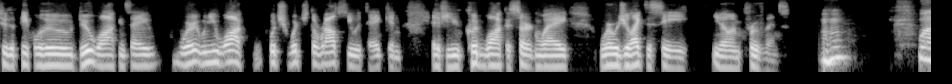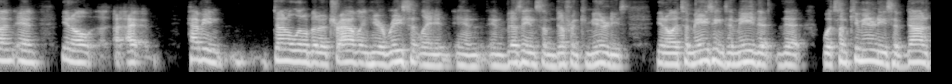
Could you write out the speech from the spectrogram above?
to the people who do walk and say where when you walk which which the routes you would take and if you could walk a certain way where would you like to see you know improvements? Hmm Well, and, and, you know, I, I, having done a little bit of traveling here recently and, and visiting some different communities, you know, it's amazing to me that, that what some communities have done,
